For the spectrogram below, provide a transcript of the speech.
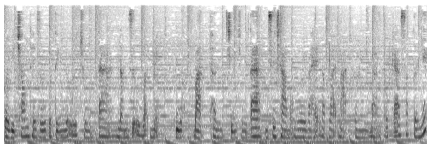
bởi vì trong thế giới của tính nữ, chúng ta nắm giữ vận mệnh của bản thân chính chúng ta. Xin chào mọi người và hẹn gặp lại bạn ở những bản podcast sắp tới nhé.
